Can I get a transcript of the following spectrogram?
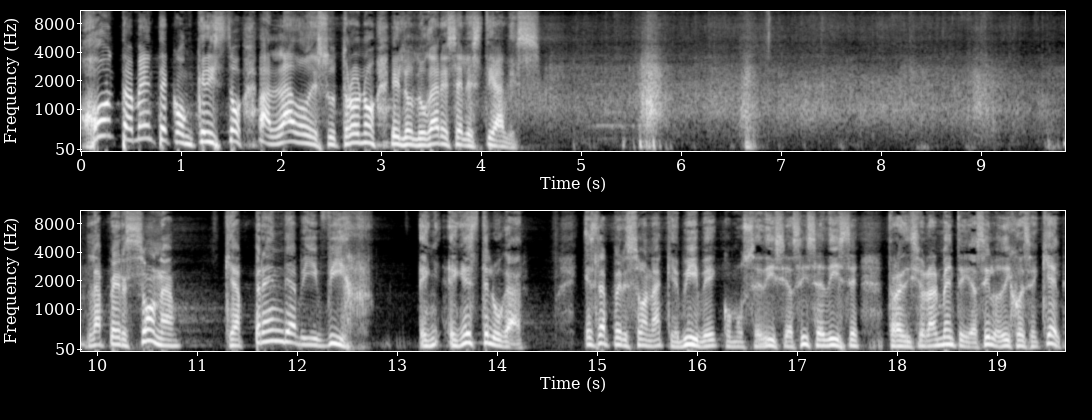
juntamente con Cristo al lado de su trono en los lugares celestiales. La persona que aprende a vivir en, este lugar es la persona que vive, como se dice, así se dice tradicionalmente, y así lo dijo Ezequiel,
